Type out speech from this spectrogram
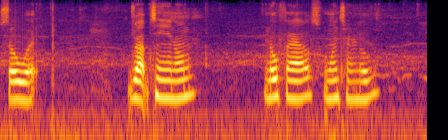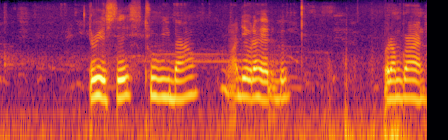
So what? Dropped 10 on him. No fouls. One turnover. Three assists. Two rebounds. I did what I had to do. But I'm grinding.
